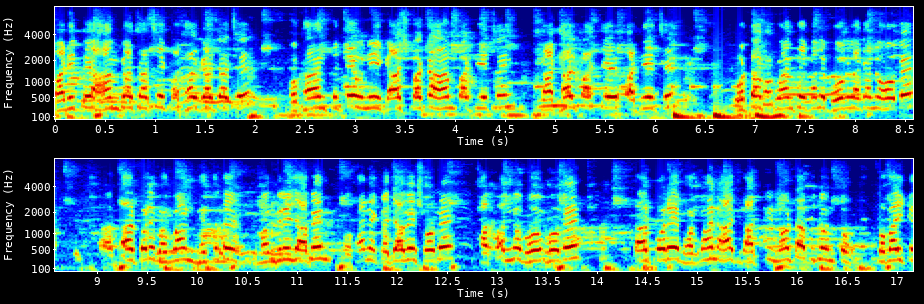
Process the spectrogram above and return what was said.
বাড়িতে আম গাছ আছে, কাঁঠাল গাছ আছে। ওখান থেকে উনি গাছ পাকা আম পাঠিয়েছেন, কাঁঠাল পাঠিয়ে পাঠিয়েছেন। ওটা ভগবানকে এখানে ভোগ লাগানো হবে। তারপরে ভগবান ভেতরে মন্দিরে যাবেন, ওখানে গজাবেশ হবে ছাপ্পান্ন ভোগ হবে। তারপরে ভগবান আজ রাত্রি নটা পর্যন্ত সবাইকে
